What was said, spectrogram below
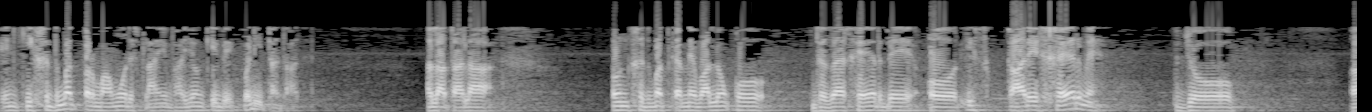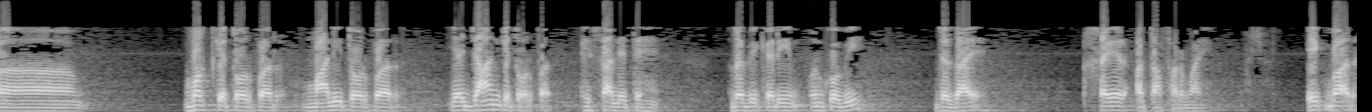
ان کی خدمت پر معمور اسلامی بھائیوں کی بھی ایک بڑی تعداد ہے۔ اللہ تعالی ان خدمت کرنے والوں کو جزائے خیر دے اور اس کار خیر میں جو وقت کے طور پر، مالی طور پر یا جان کے طور پر حصہ لیتے ہیں ربی کریم ان کو بھی جزائے خیر عطا فرمائے۔ ایک بار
